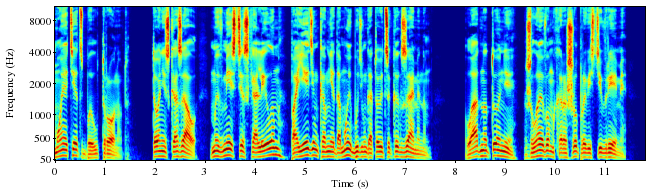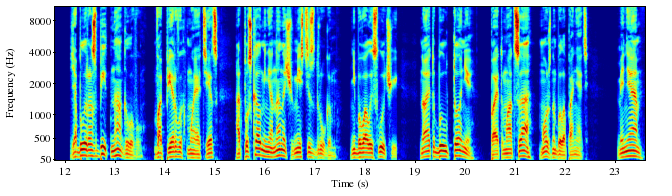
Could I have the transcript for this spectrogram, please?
мой отец был тронут. Тони сказал, мы вместе с Халилом поедем ко мне домой и будем готовиться к экзаменам. Ладно, Тони, желаю вам хорошо провести время. Я был разбит на голову. Во-первых, мой отец отпускал меня на ночь вместе с другом. Небывалый случай. Но это был Тони, поэтому отца можно было понять. Меня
